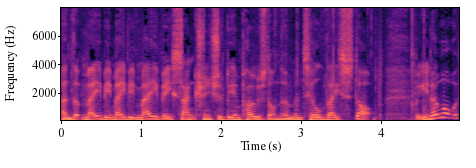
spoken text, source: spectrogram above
And that maybe, maybe, maybe sanctions should be imposed on them until they stop. But you know what?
